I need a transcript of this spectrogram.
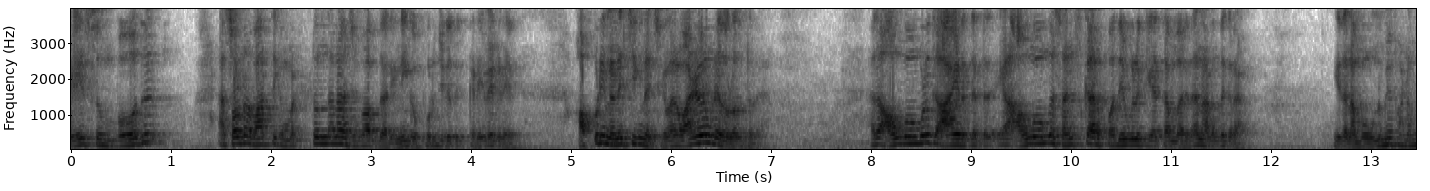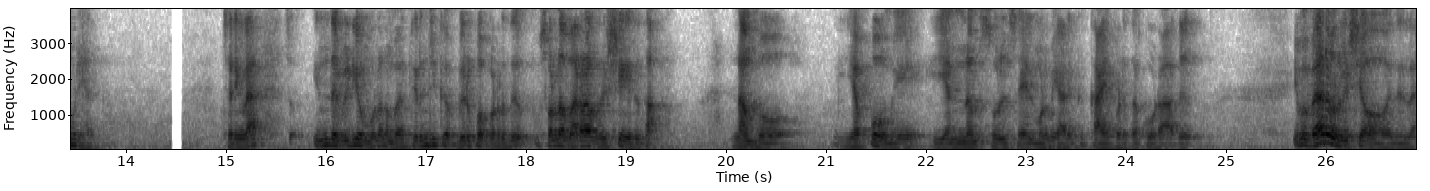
பேசும்போது நான் சொல்கிற வார்த்தைக்கு மட்டும்தான் நான் ஜவாப்தாரி. நீங்கள் புரிஞ்சுக்கிறதுக்கு கிடையவே கிடையாது. அப்படி நினச்சிங்கன்னு வச்சுக்கலாம் வாழவே முடியாது உலகத்தில். அது அவங்கவுங்களுக்கு ஆயிரத்தெட்டு அவங்கவுங்க சன்ஸ்கார் பதிவுகளுக்கு ஏற்ற மாதிரி தான் நடந்துக்கிறாங்க. இதை நம்ம ஒன்றுமே பண்ண முடியாது. சரிங்களா? ஸோ இந்த வீடியோ மூலம் நம்ம தெரிஞ்சுக்க விருப்பப்படுறது சொல்ல வர விஷயம் இதுதான். நம்ம எப்போவுமே எண்ணம் சொல் செயல் மூலம் யாருக்கும் காயப்படுத்தக்கூடாது. இப்போ வேற ஒரு விஷயம் இதில்.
